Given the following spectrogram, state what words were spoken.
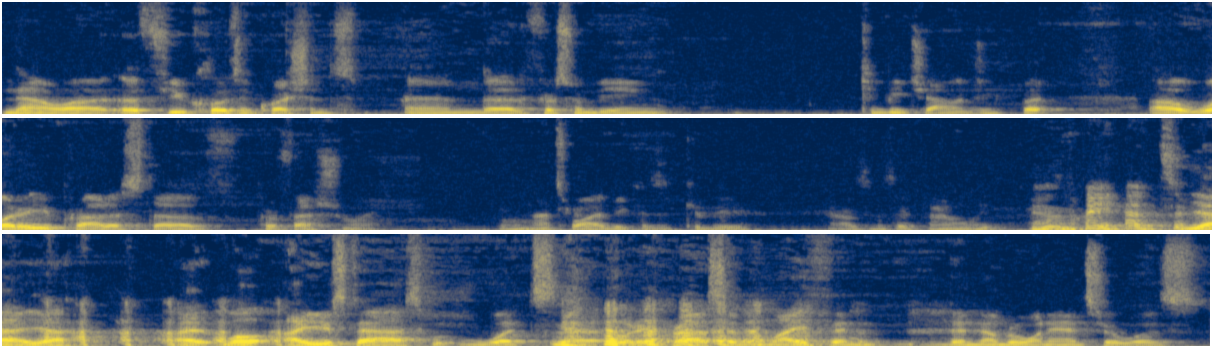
Now, uh, a few closing questions, and uh, the first one being can be challenging, but uh, what are you proudest of professionally? And that's why, because it could be. I was going to say family is my answer. Yeah, yeah. I, well, I used to ask what's uh, what are you proudest of in life, and the number one answer was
